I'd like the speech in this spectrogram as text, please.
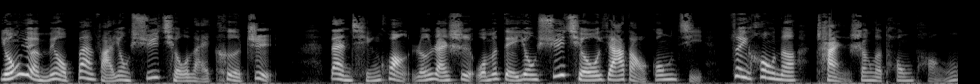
永远没有办法用需求来克制。”但情况仍然是，我们得用需求压倒供给，最后呢产生了通膨。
